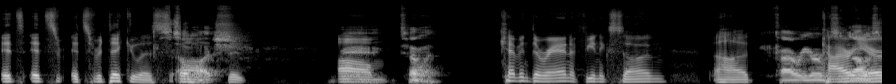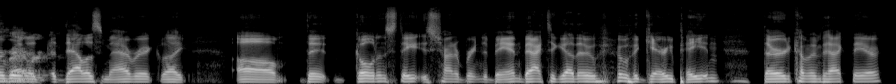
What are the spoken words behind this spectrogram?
it's it's it's ridiculous. So uh, much. the- um, telling Kevin Durant, a Phoenix Sun, uh, Kyrie Irving, Kyrie Dallas Irving, a, Maverick. a Dallas Maverick, like um the Golden State is trying to bring the band back together with Gary Payton, third coming back there.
